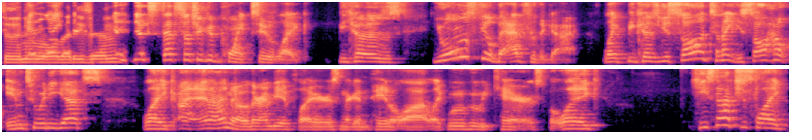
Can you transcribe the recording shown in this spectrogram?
to the new and role like, that he's in. That's that's such a good point too. Like because you almost feel bad for the guy, like because you saw it tonight. You saw how into it he gets. Like, I, and I know they're NBA players and they're getting paid a lot. Like, woohoo, he cares. But like, he's not just like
